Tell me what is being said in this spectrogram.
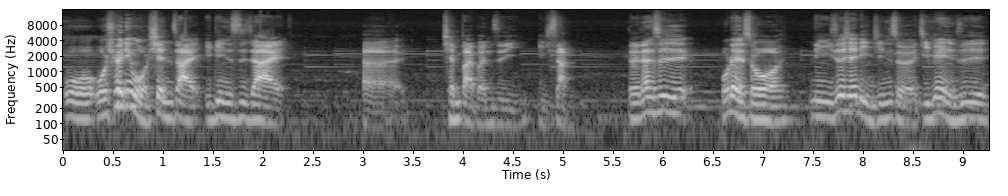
我我确定我现在一定是在呃前百分之一以上，对，但是我得说，你这些领薪水，即便你是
